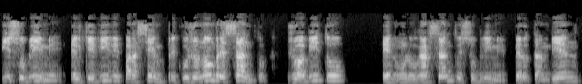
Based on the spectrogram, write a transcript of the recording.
y sublime, el que vive para siempre, cuyo nombre es santo. Yo habito en un lugar santo y sublime, pero también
